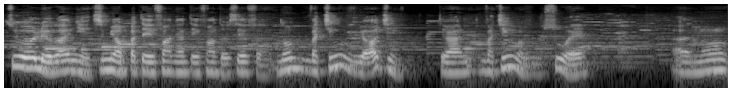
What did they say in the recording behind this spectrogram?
最后留个廿几秒拨对方，让对方投三分。侬勿进勿要紧，对伐？勿进勿无所谓。呃，侬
